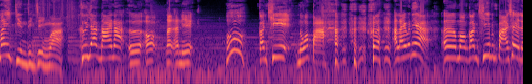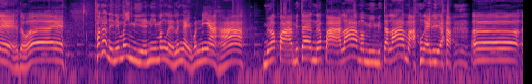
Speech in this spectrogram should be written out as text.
ไม่กินจริง ๆ ว่ะคือยากได้นะเออเอาอันอันนี้โอ้ ก้อนขี้นึกว่าปลาอะไรวะเนี่ย เออ มองก้อนขี้เป็นปลาเฉยเลยเดี๋ยวเอ้ยถ้าเท่านี้นี่ไม่มีนี่มั่งเลยแล้วไงวันเนี้ยฮะเนื้อปลา มีแต่เนื้อปลาล่ามามีมีแต่ล่ามาเอาไงดีอะเออไอ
